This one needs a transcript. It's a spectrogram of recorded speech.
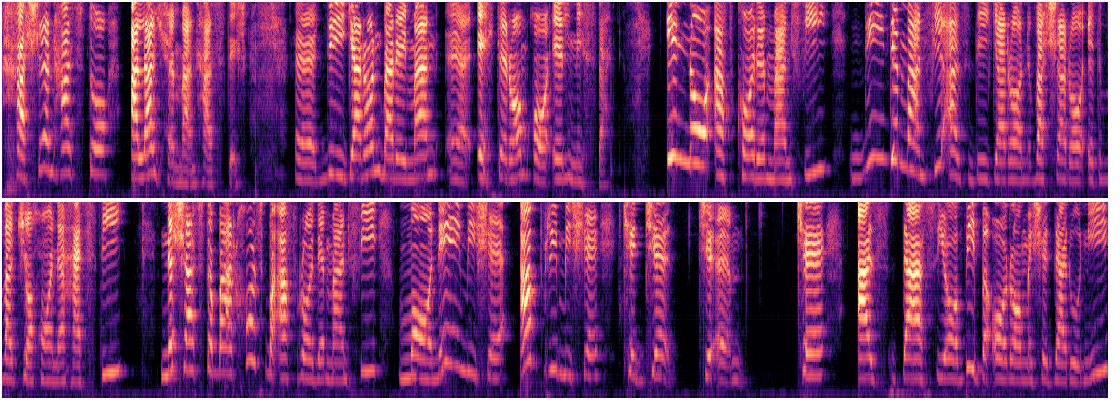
خشن هست و علیه من هستش. دیگران برای من احترام قائل نیستن. این نوع افکار منفی دید منفی از دیگران و شرایط و جهان هستی. نشست و برخواست با افراد منفی مانع میشه ابری میشه که که از دستیابی به آرامش درونی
